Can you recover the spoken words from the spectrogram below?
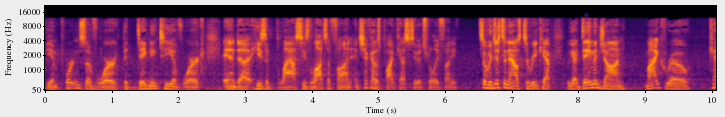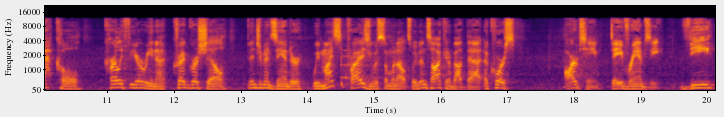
the importance of work, the dignity of work. And uh, he's a blast. He's lots of fun. And check out his podcast too. It's really funny. So we just announced to recap, we got Daymond John, Mike Rowe, Kat Cole, Carly Fiorina, Craig Groeschel, Benjamin Zander. We might surprise you with someone else. We've been talking about that. Of course, our team, Dave Ramsey, the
